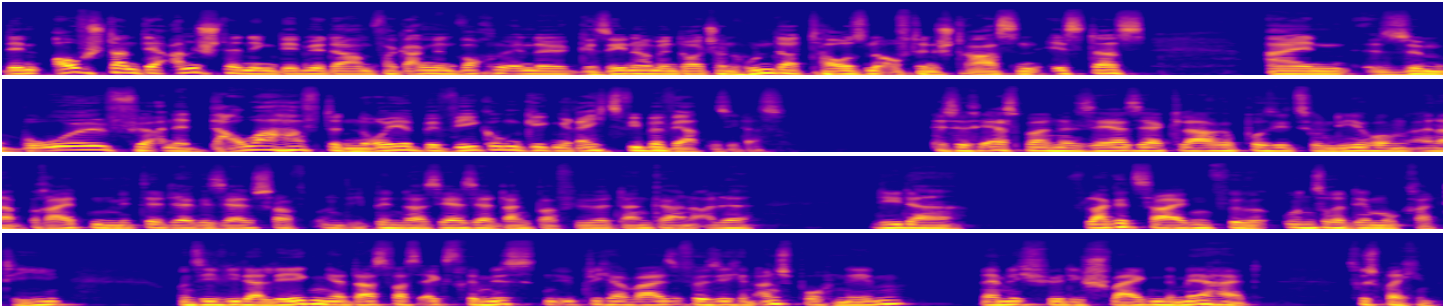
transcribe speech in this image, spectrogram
den Aufstand der Anständigen, den wir da am vergangenen Wochenende gesehen haben in Deutschland, Hunderttausende auf den Straßen, ist das ein Symbol für eine dauerhafte neue Bewegung gegen rechts? Wie bewerten Sie das? Es ist erstmal eine sehr, sehr klare Positionierung einer breiten Mitte der Gesellschaft und ich bin da sehr, sehr dankbar für. Danke an alle, die da Flagge zeigen für unsere Demokratie. Und sie widerlegen ja das, was Extremisten üblicherweise für sich in Anspruch nehmen, nämlich für die schweigende Mehrheit zu sprechen.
